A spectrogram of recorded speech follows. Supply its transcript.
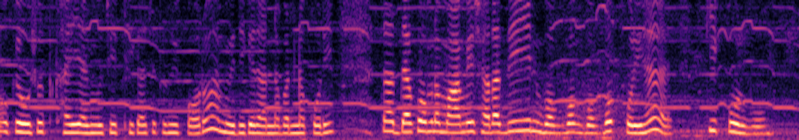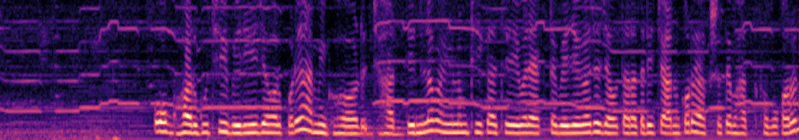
ওকে ওষুধ খাই, আমি বলছি, ঠিক আছে, তুমি করো, আমি ওইদিকে রান্না বান্না করি। তা দেখো, আমরা মা মেয়ে সারাদিন বক বক বক বক করি হ্যাঁ? কী করব? ও ঘর গুছিয়ে বেরিয়ে যাওয়ার পরে আমি ঘর ঝাড় দিয়ে নিলাম। আমি বললাম ঠিক আছে এবার একটা বেজে গেছে যাও তাড়াতাড়ি চান করো একসাথে ভাত খাব। কারণ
